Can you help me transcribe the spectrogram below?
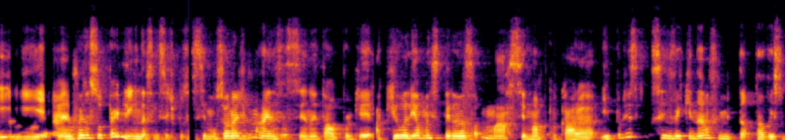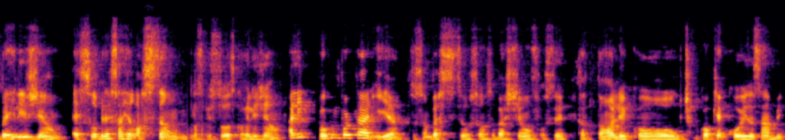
E é uma coisa super linda, assim, você, tipo, você se emociona demais nessa cena e tal, porque aquilo ali é uma esperança máxima pro cara. E por isso que você vê que não é um filme talvez sobre a religião, é sobre essa relação das pessoas com a religião. Ali pouco importaria se o São Sebastião fosse católico ou tipo qualquer coisa, sabe?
